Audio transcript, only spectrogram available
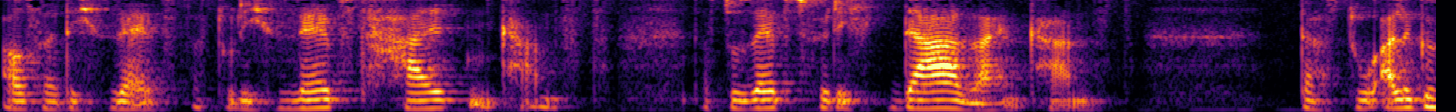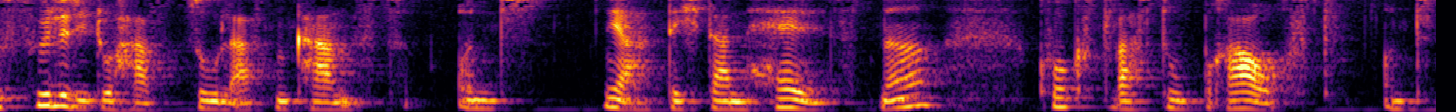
außer dich selbst, dass du dich selbst halten kannst, dass du selbst für dich da sein kannst, dass du alle Gefühle, die du hast, zulassen kannst und ja, dich dann hältst, ne? guckst, was du brauchst. Und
